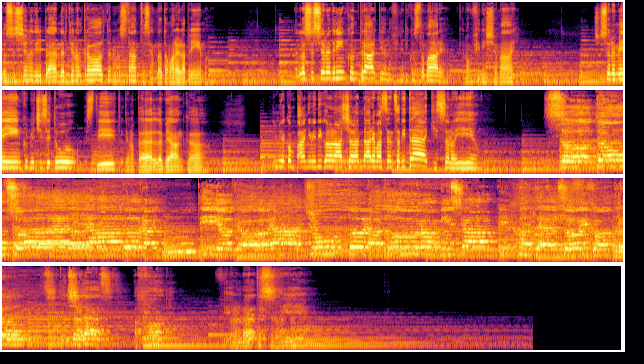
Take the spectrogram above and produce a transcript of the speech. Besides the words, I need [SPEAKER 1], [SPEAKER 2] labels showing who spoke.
[SPEAKER 1] Nell'ossessione di riprenderti un'altra volta nonostante sia andata male la prima. Nell'ossessione di rincontrarti alla fine di questo mare che non finisce mai. Ci sono i miei incubi e ci sei tu, vestito di una pelle bianca. I miei compagni mi dicono lasciala andare, ma senza di te chi sono io? Sotto mi scappi al terzo incontro. Sotto il cielo terzo, a fondo, finalmente sono io.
